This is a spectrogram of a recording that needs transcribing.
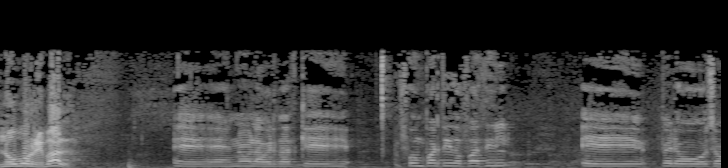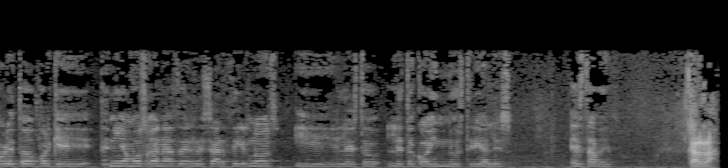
no hubo rival. Eh, no, la verdad que fue un partido fácil, eh, pero sobre todo porque teníamos ganas de resarcirnos y les to- le tocó a Industriales esta vez. Carla.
